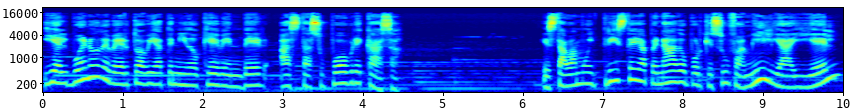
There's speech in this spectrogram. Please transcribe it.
y el bueno de Berto había tenido que vender hasta su pobre casa. Estaba muy triste y apenado porque su familia y él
